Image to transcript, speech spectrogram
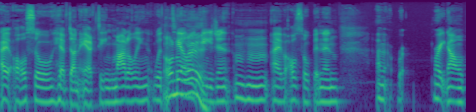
I also have done acting, modeling with oh, a talent no agent. Mm-hmm. I've also been in um, right now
